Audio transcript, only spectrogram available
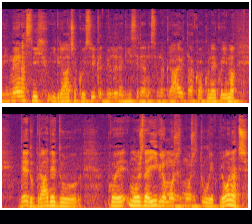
E, imena svih igrača koji su ikad bili registrirani su na kraju, tako ako neko ima dedu, pradedu koje možda igro, može, može tu uvijek pronaći.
